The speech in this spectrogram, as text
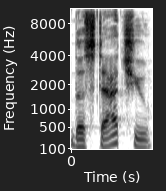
The statue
